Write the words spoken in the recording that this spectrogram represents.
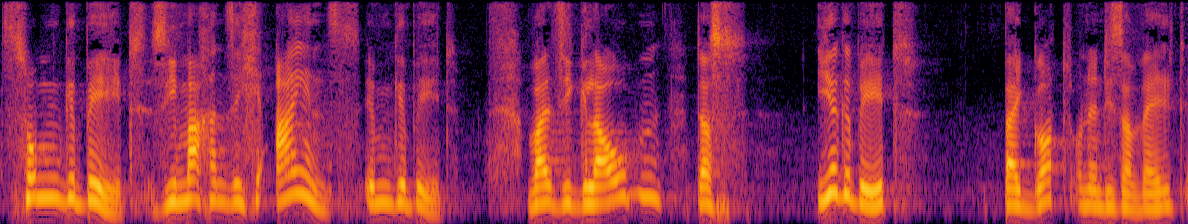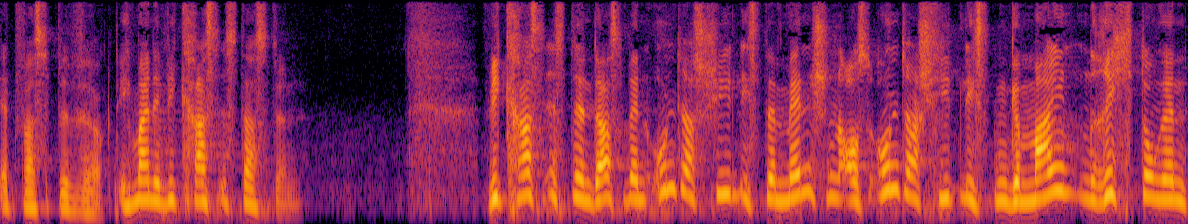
zum Gebet. Sie machen sich eins im Gebet, weil sie glauben, dass ihr Gebet bei Gott und in dieser Welt etwas bewirkt. Ich meine, wie krass ist das denn? Wie krass ist denn das, wenn unterschiedlichste Menschen aus unterschiedlichsten Gemeinden, Richtungen,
